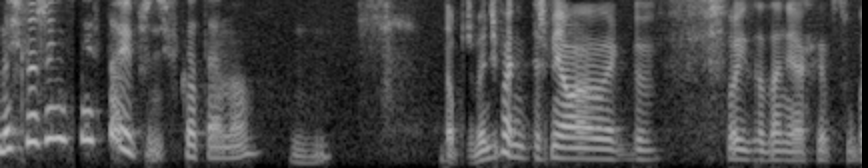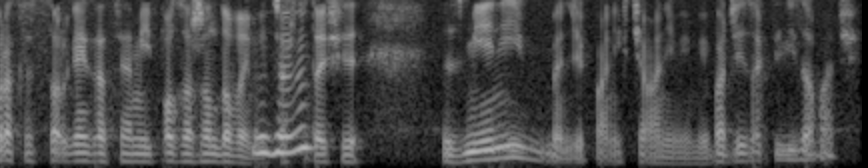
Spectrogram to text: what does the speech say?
Myślę, że nic nie stoi przeciwko temu. Dobrze, będzie Pani też miała jakby w swoich zadaniach współpracę z organizacjami pozarządowymi. Coś Mhm. tutaj się zmieni? Będzie Pani chciała, nie wiem, je bardziej zaktywizować?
